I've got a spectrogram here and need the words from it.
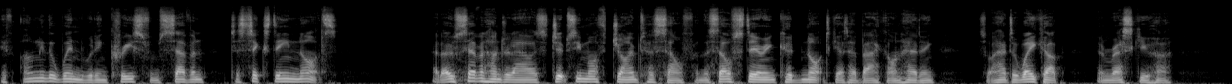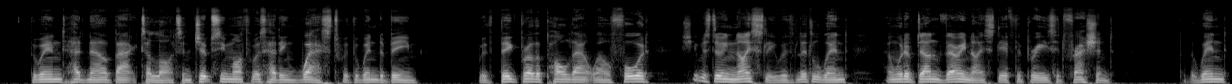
if only the wind would increase from 7 to 16 knots. At 0700 hours, Gipsy Moth jibed herself, and the self steering could not get her back on heading, so I had to wake up and rescue her. The wind had now backed a lot, and Gipsy Moth was heading west with the wind abeam. With Big Brother poled out well forward, she was doing nicely with little wind, and would have done very nicely if the breeze had freshened. But the wind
